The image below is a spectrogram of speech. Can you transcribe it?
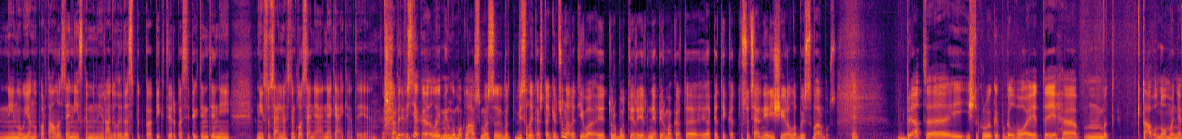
nei naujienų portaluose, nei skambina į radio laidas pik- papikti ir pasipiktinti, nei, nei socialiniuose tinkluose ne, nekeikia. Tai aš Bet vis tiek e, laimingumo klausimas, e, vat, visą laiką aš tą girdžiu naratyvą e, turbūt ir, ir ne pirmą kartą apie tai, kad socialiniai ryšiai yra labai svarbus. Taip. Bet iš tikrųjų, kai pagalvoji, tai vat, tavo nuomonė,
